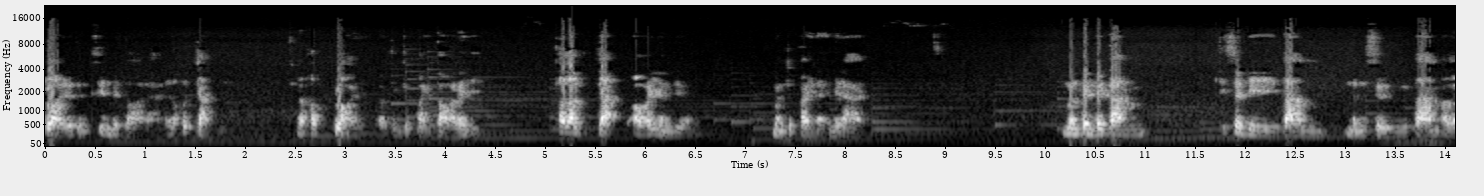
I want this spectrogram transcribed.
ปล่อยแล้วถึงขึ้นไปต่อได้ แล้วเราก็จับ แล้วก็ปล่อยเราถึงจะไปต่อได้อีก ถ้าเราจับเอาไว้อย่างเดียว มันจะไปไหนไม่ได้ มันเป็นไปตามทฤษฎีตามหนังสือตามอะไร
